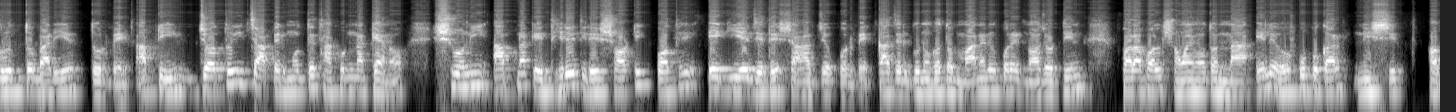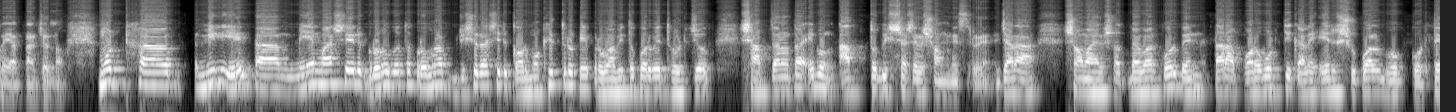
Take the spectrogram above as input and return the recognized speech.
গুরুত্ব বাড়িয়ে তুলবে। আপনি যতই চাপের মধ্যে থাকুন না কেন, শনি আপনাকে ধীরে ধীরে সঠিক পথে এগিয়ে যেতে সাহায্য করবে। কাজের গুণগত মানের উপরে নজর দিন, ফলাফল সময় মতো না এলেও উপকার নিশ্চিত হবে আপনার জন্য। মোট মিলিয়ে মে মাসের গ্রহগত প্রভাব রাশির কর্মক্ষেত্রকে প্রভাবিত করবে ধৈর্য, সাবধানতা এবং আত্মবিশ্বাসের সংমিশ্রণে। যারা সময়ের সদ্ব্যবহার করবেন, তারা পরবর্তীকালে এর সুফল ভোগ করতে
